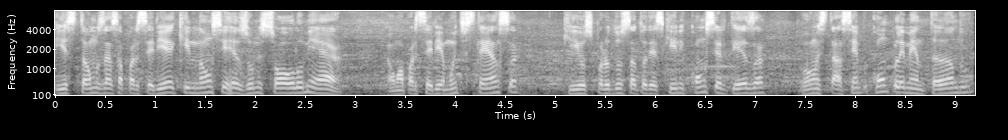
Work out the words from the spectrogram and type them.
e estamos nessa parceria que não se resume só ao Lumière. É uma parceria muito extensa que os produtos da Todeskine com certeza vão estar sempre complementando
